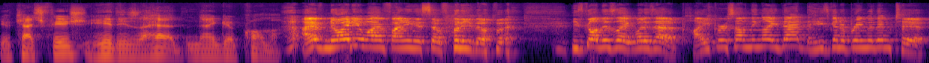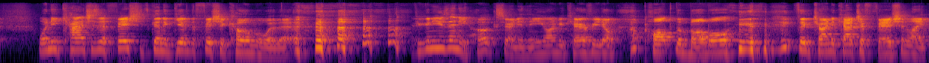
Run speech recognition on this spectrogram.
you catch fish, hit his head, and then get coma. I have no idea why I'm finding this so funny though, but he's got this like, what is that, a pipe or something like that that he's gonna bring with him to, when he catches a fish, he's gonna give the fish a coma with it. if you're gonna use any hooks or anything, you wanna be careful you don't pop the bubble. it's like trying to catch a fish and like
